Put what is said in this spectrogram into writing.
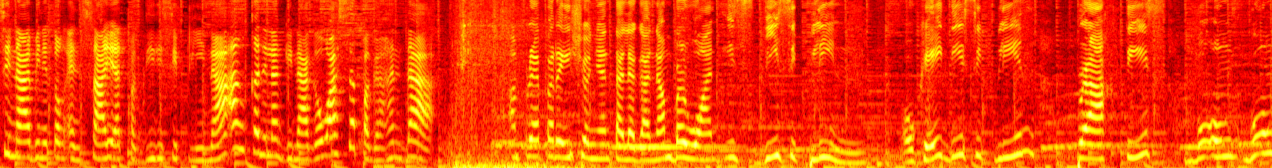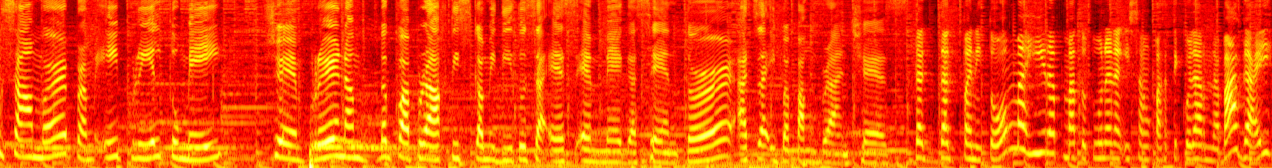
sinabi nitong ensayo at pagdidisiplina ang kanilang ginagawa sa paghahanda. Ang preparation yan talaga, number one is discipline. Okay? Discipline, practice, buong, buong summer from April to May. Siyempre, nang, nagpa-practice kami dito sa SM Mega Center at sa iba pang branches. Dagdag pa nito, mahirap matutunan ng isang partikular na bagay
